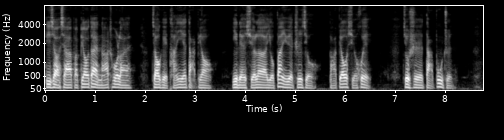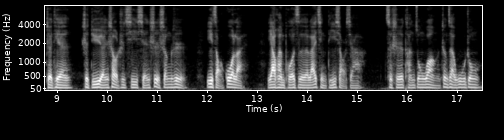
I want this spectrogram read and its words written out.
狄小霞把镖带拿出来，交给谭爷打镖，一连学了有半月之久，把镖学会。就是打不准。这天是狄元绍之妻贤氏生日，一早过来，丫鬟婆子来请狄小霞。此时谭宗旺正在屋中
